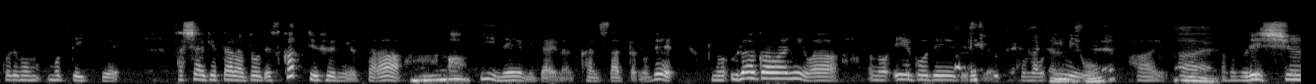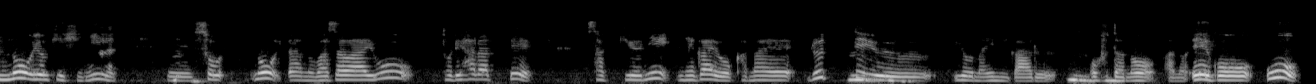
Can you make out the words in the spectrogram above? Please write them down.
これも持って行って差し上げたらどうですかっていうふうに言ったら、うん、あ、いいね、みたいな感じだったので、の裏側には、あの、英語でですね、この意味を、はい。はい。あの、立春の良き日に、えー、その、あの、災いを取り払って、早急に願いを叶えるっていうような意味があるお札の、あの、英語を、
